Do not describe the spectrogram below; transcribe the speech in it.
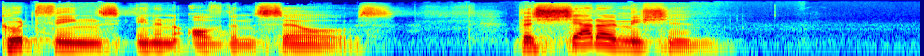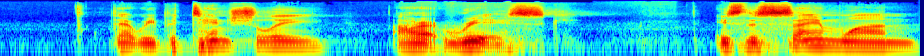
good things in and of themselves. The shadow mission that we potentially are at risk is the same one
